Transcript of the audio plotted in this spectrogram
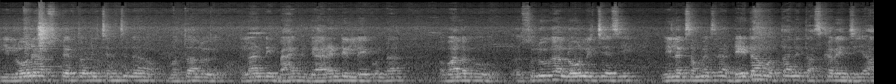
ఈ లోన్ యాప్స్ పేరుతోటి చిన్న చిన్న మొత్తాలు ఎలాంటి బ్యాంక్ గ్యారంటీలు లేకుండా వాళ్ళకు సులువుగా లోన్లు ఇచ్చేసి వీళ్ళకి సంబంధించిన డేటా మొత్తాన్ని తస్కరించి ఆ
